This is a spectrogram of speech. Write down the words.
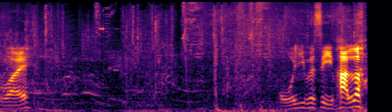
สวย อ้ยิงไปสี่พันแล้ว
